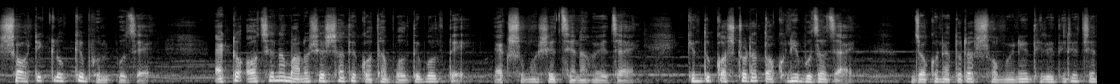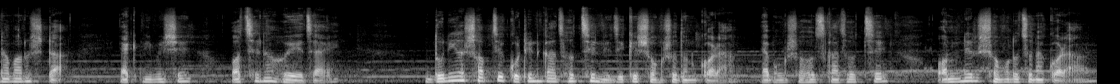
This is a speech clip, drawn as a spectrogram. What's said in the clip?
সঠিক লোককে ভুল বোঝে। একটা অচেনা মানুষের সাথে কথা বলতে বলতে একসময় সে চেনা হয়ে যায়, কিন্তু কষ্টটা তখনই বোঝা যায়, যখন এতটা সময় নিয়ে ধীরে ধীরে চেনা মানুষটা এক নিমেষে অচেনা হয়ে যায়। দুনিয়ার সবচেয়ে কঠিন কাজ হচ্ছে নিজেকে সংশোধন করা এবং সহজ কাজ হচ্ছে অন্যের সমালোচনা করা।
